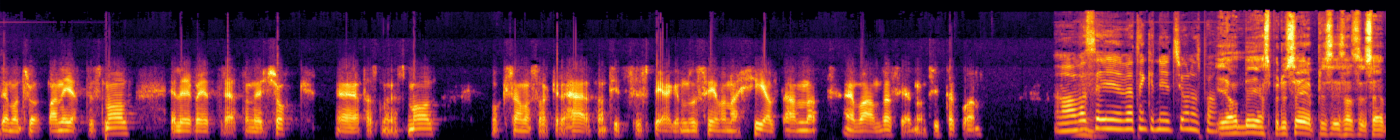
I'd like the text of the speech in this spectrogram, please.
Där man tror att man är jättesmal, eller vad heter det, att man är tjock eh, fast man är smal. Och samma sak är det här, att man tittar sig i spegeln och då ser man något helt annat än vad andra ser när de tittar på en. Ja, vad, säger, vad tänker NyhetsJonas på? Ja, Jesper, du säger precis alltså, så här,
